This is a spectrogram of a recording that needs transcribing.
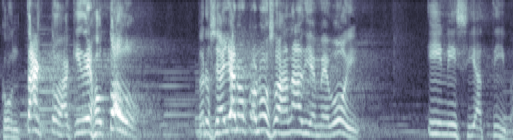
contactos, aquí dejo todo. Pero si allá no conozco a nadie, me voy. Iniciativa.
